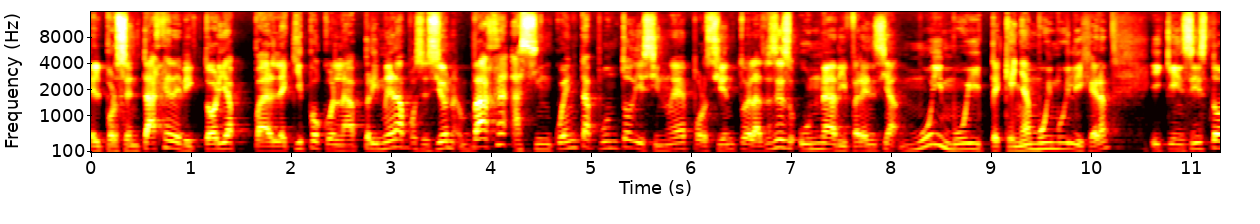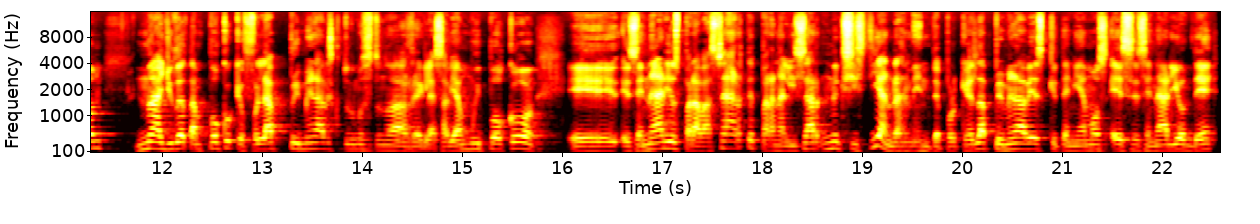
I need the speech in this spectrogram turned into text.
el porcentaje de victoria para el equipo con la primera posesión baja a 50.19% de las veces, una diferencia muy muy pequeña, muy muy ligera y que insisto, no ayuda tampoco que fue la primera vez que tuvimos estas nuevas reglas. Había muy poco eh, escenarios para basarte, para analizar. No existían realmente, porque es la primera vez que teníamos ese escenario de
